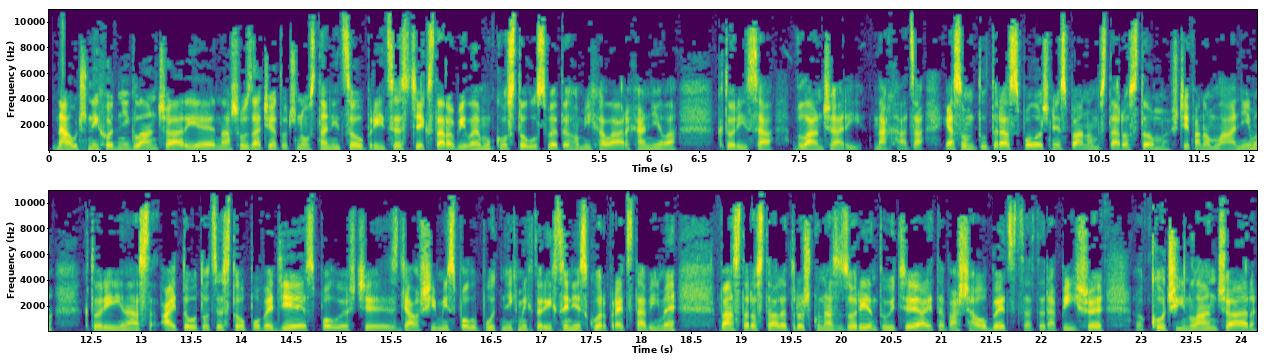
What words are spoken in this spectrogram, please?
Naučný chodník Lančár je našou začiatočnou stanicou pri ceste k starobilému kostolu svätého Michala Archaniela, ktorý sa v Lančári nachádza. Ja som tu teraz spoločne s pánom starostom Štefanom Lánim, ktorý nás aj touto cestou povedie, spolu ešte s ďalšími spolupútnikmi, ktorých si neskôr predstavíme. Pán starosta, ale trošku nás zorientujte, aj tá vaša obec sa teda píše Kočín Lančár.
